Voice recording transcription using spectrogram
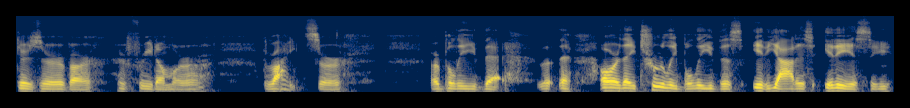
deserve our, our freedom or our rights or or believe that, or they truly believe this idiotic idiocy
